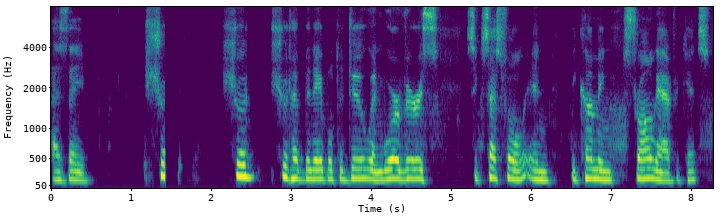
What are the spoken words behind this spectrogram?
as they should should should have been able to do and were very successful in becoming strong advocates.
